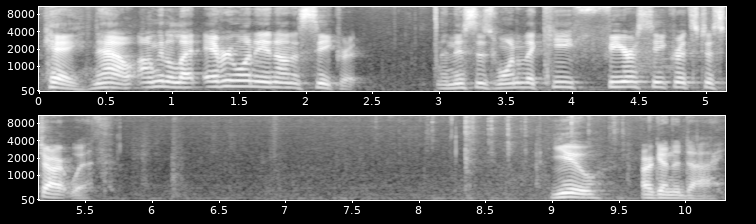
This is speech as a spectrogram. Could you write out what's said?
Okay, now I'm going to let everyone in on a secret. And this is one of the key fear secrets to start with. You are going to die.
